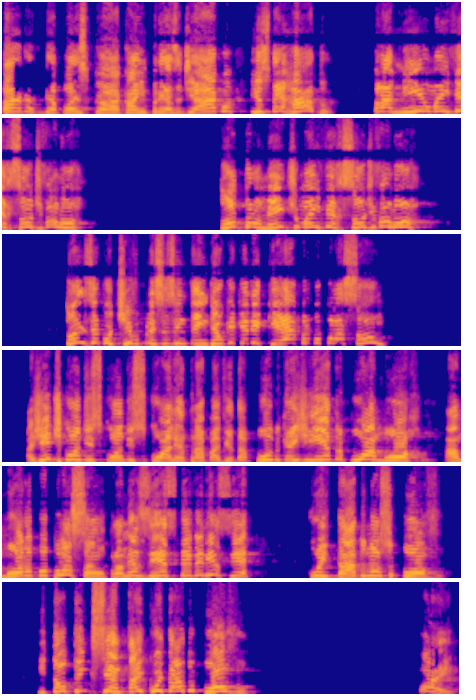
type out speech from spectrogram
paga depois com a empresa de água, isso está errado. Para mim, é uma inversão de valor. Totalmente uma inversão de valor. Então, o executivo precisa entender o que, que ele quer para a população. A gente, quando, quando escolhe entrar para a vida pública, a gente entra por amor amor à população. Pelo menos esse deveria ser cuidar do nosso povo. Então tem que sentar e cuidar do povo. Oi,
